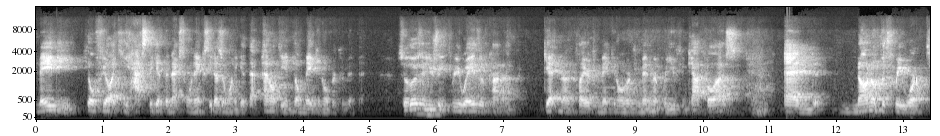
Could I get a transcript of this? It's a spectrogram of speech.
maybe he'll feel like he has to get the next one in because he doesn't want to get that penalty and he'll make an overcommitment. So those are usually three ways of kind of getting a player to make an overcommitment where you can capitalize. And none of the three worked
